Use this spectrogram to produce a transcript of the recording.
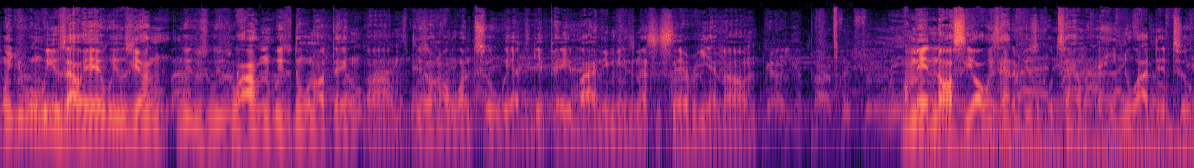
when you when we was out here, we was young, we was we was wilding, we was doing our thing. Um, we was on our one two. We had to get paid by any means necessary, and um, my man Narcy always had a musical talent, and he knew I did too.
